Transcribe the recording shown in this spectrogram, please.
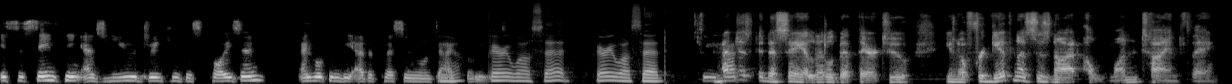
it's the same thing as you drinking this poison and hoping the other person will die Yeah, from it. very well said. Very well said. I'm just going to say a little bit there too. You know, forgiveness is not a one time thing,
